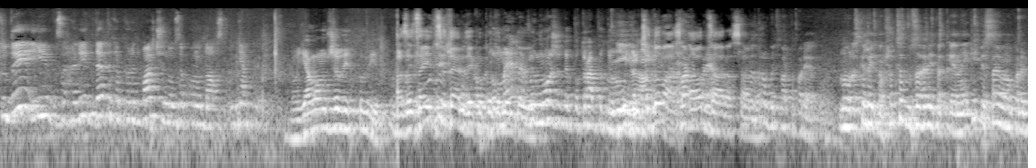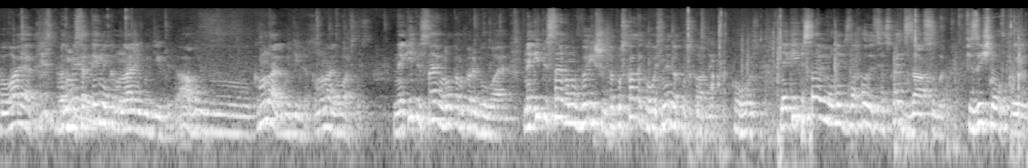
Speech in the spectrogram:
туди і взагалі де таке передбачено законодавством. Дякую. Ну я вам вже відповів. А за цей інцидент, як ви До мене ви можете потрапити в Ні, Чи до вас, а от зараз саме? тут робить варто порядку? Ну розкажіть нам, що це взагалі таке? На якій підставі воно перебуває в адміністративній комунальній будівлі? Або в комунальній будівлі, комунальна власність? На якій підставі воно там перебуває? На якій підставі воно вирішує допускати когось, не допускати когось? На якій підставі у них знаходяться спецзасоби фізичного впливу?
